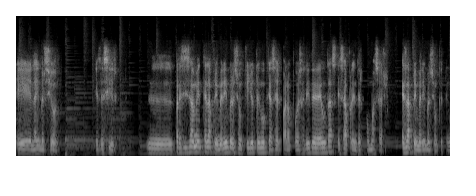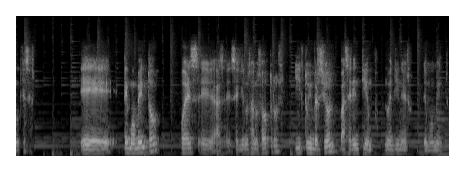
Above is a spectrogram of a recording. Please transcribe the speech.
eh, la inversión. Es decir, precisamente la primera inversión que yo tengo que hacer para poder salir de deudas es aprender cómo hacerlo. Es la primera inversión que tengo que hacer. de momento, puedes eh, seguirnos a nosotros y tu inversión va a ser en tiempo, no en dinero, de momento.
